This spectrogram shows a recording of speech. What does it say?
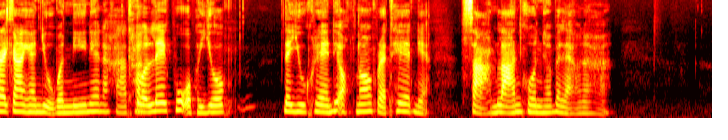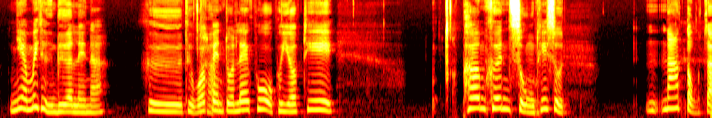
รายการกันอยู่วันนี้เนี่ยนะคะค่ะตัวเลขผู้อพยพในยูเครนที่ออกนอกประเทศเนี่ยสามล้านคนเข้าไปแล้วนะคะเนี่ยงไม่ถึงเดือนเลยนะคคือถือว่าค่ะเป็นตัวเลขผู้อพยพที่เพิ่มขึ้นสูงที่สุด น่าตกใจ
